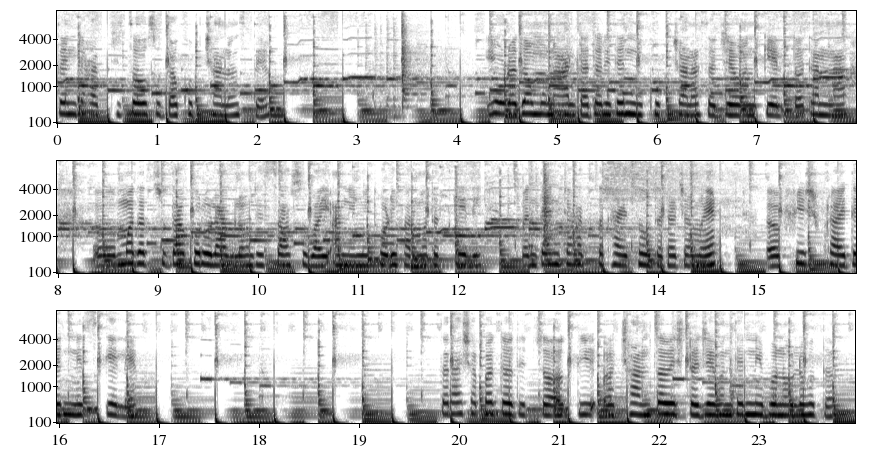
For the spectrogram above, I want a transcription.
त्यांच्या हातची चवसुद्धा खूप छान असते. एवढं जमून आलता तरी त्यांनी खूप छान असं जेवण केलं. तर त्यांना मदतसुद्धा करू लागलो. म्हणजे सासूबाई आणि मी थोडीफार मदत केली. पण त्यांच्या हातचं खायचं होतं. त्याच्यामुळे फिश फ्राय त्यांनीच केले. तर अशा पद्धतीचं अगदी छान चविष्ट जेवण त्यांनी बनवलं होतं.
